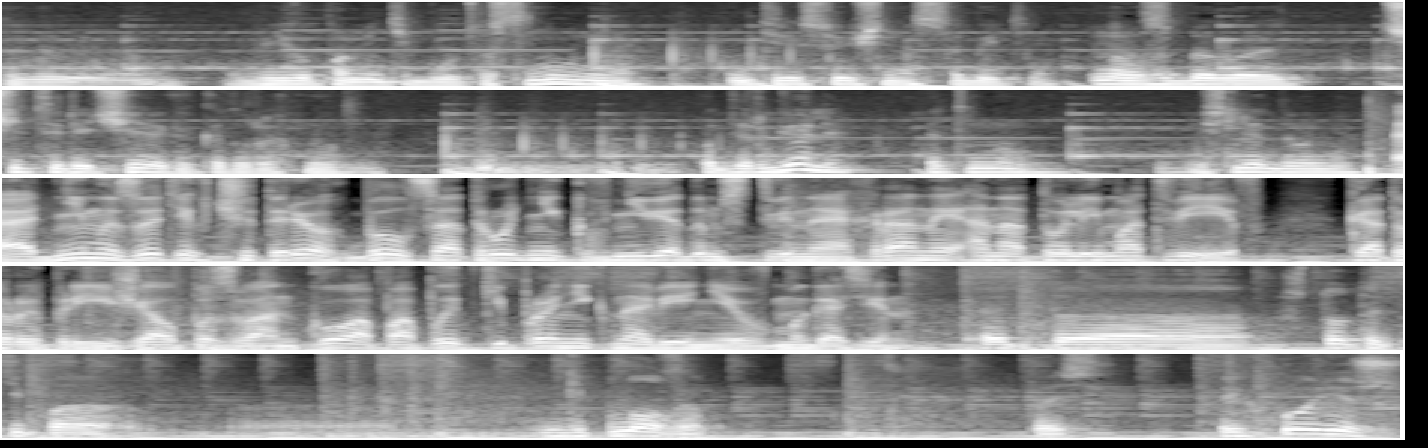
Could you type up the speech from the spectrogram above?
э, в его памяти будут восстановлены интересующие нас события. У нас было четыре человека, которых мы подвергали этому исследованию. Одним из этих четырех был сотрудник вневедомственной охраны Анатолий Матвеев, который приезжал по звонку о попытке проникновения в магазин. Это что-то типа э, гипноза. То есть приходишь,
